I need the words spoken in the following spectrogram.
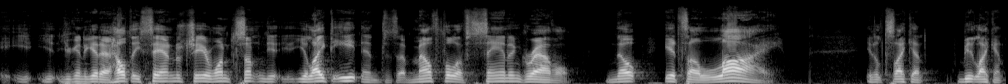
you're going to get a healthy sandwich or one something you like to eat, and it's a mouthful of sand and gravel. Nope, it's a lie. It's like be like an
